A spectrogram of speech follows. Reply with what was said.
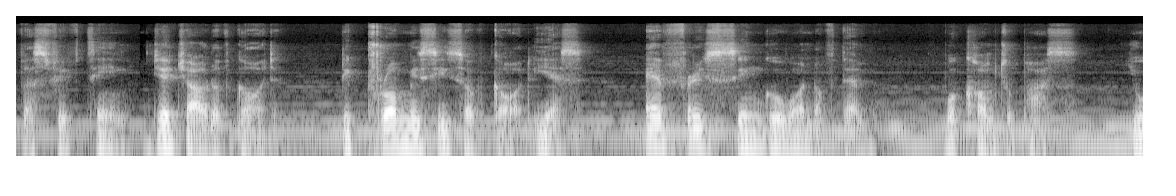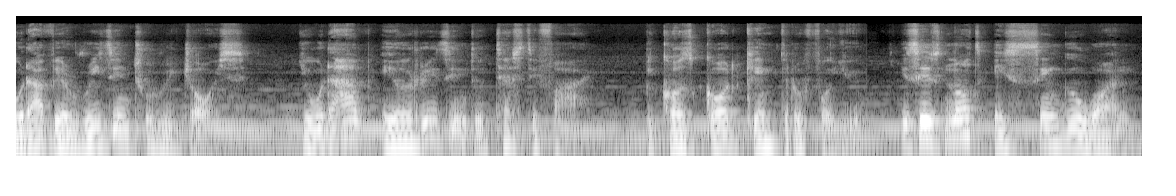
verse 15. Dear child of God, the promises of God, yes, every single one of them will come to pass. You would have a reason to rejoice. You would have a reason to testify because God came through for you. He says, Not a single one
